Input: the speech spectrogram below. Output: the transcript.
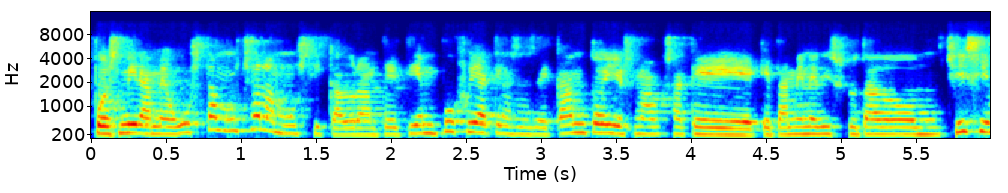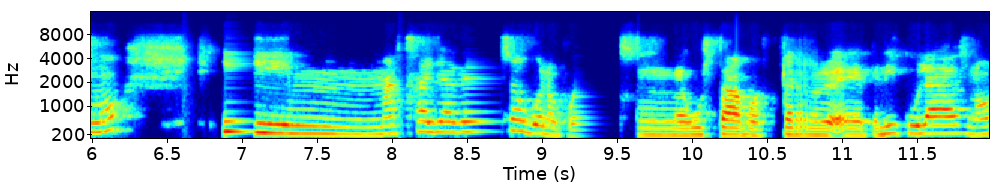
Pues mira, me gusta mucho la música. Durante tiempo fui a clases de canto y es una cosa que, también he disfrutado muchísimo. Y más allá de eso, bueno, pues me gusta pues, ver eh, películas, ¿no?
